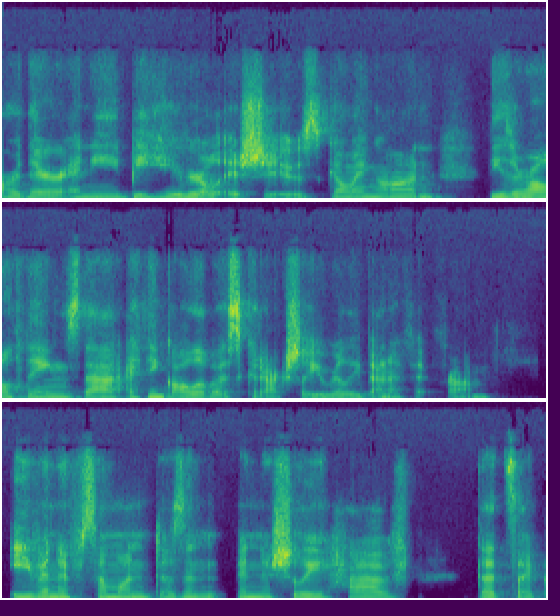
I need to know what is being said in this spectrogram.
Are there any behavioral issues going on? These are all things that I think all of us could actually really benefit from. Even if someone doesn't initially have that psych-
